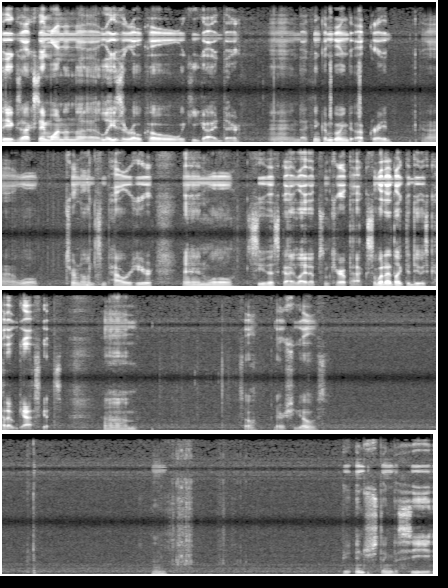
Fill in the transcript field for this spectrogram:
the exact same one on the Laseroko wiki guide there. And I think I'm going to upgrade. Uh, we'll turn on some power here and we'll see this guy light up some Karopak. So what I'd like to do is cut out gaskets. Um, so there she goes. Okay. Be interesting to see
